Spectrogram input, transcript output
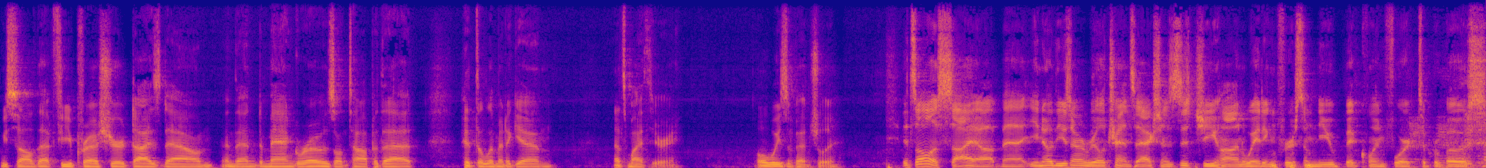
We solve that fee pressure, dies down, and then demand grows on top of that. Hit the limit again. That's my theory. Always eventually. It's all a psyop, Matt. You know, these aren't real transactions. This is Jihan waiting for some new Bitcoin fork to propose.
